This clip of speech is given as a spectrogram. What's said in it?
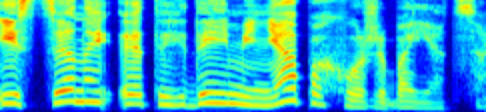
И сценой этой, да и меня, похоже, боятся.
